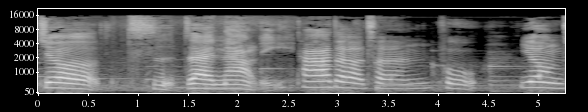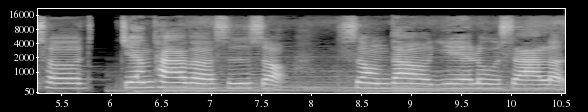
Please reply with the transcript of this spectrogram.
就死在那里。他的臣仆用车。将他的尸首送到耶路撒冷，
